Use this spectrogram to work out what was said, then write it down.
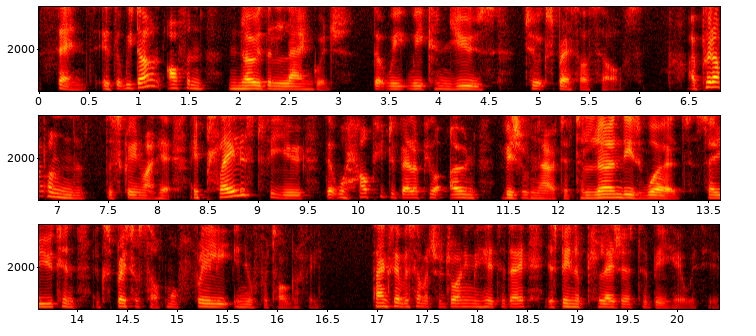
sense is that we don't often know the language that we, we can use to express ourselves. I put up on the screen right here a playlist for you that will help you develop your own visual narrative to learn these words so you can express yourself more freely in your photography. Thanks ever so much for joining me here today. It's been a pleasure to be here with you.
